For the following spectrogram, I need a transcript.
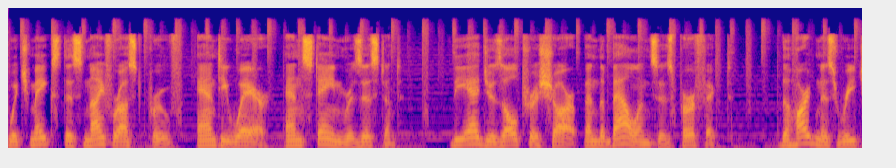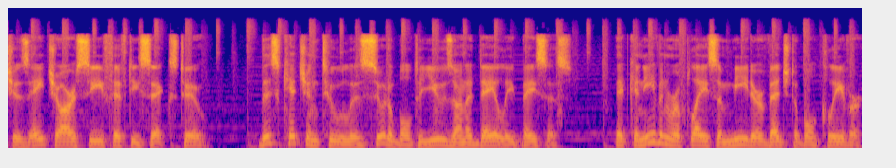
which makes this knife rust-proof, anti-wear, and stain-resistant. The edge is ultra-sharp and the balance is perfect. The hardness reaches HRC 56 too. This kitchen tool is suitable to use on a daily basis. It can even replace a meat or vegetable cleaver.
